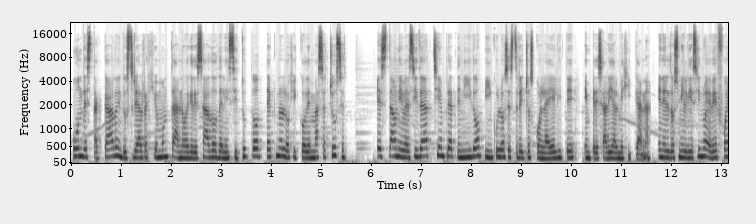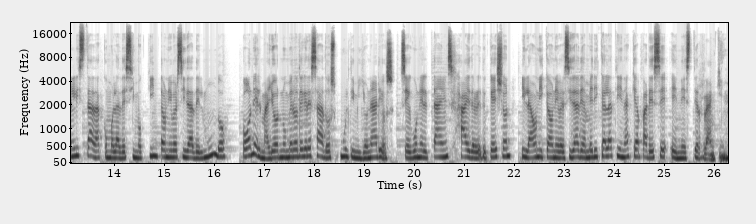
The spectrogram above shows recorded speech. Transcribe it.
un destacado industrial regiomontano egresado del Instituto Tecnológico de Massachusetts. Esta universidad siempre ha tenido vínculos estrechos con la élite empresarial mexicana. En el 2019 fue enlistada como la decimoquinta universidad del mundo con el mayor número de egresados multimillonarios, según el Times Higher Education y la única universidad de América Latina que aparece en este ranking.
